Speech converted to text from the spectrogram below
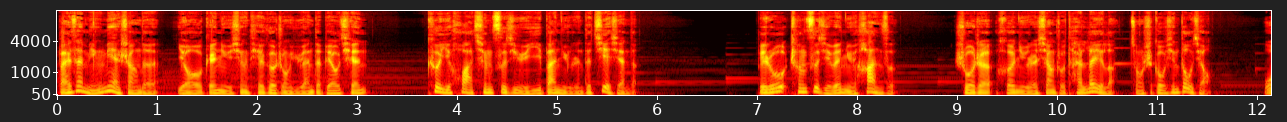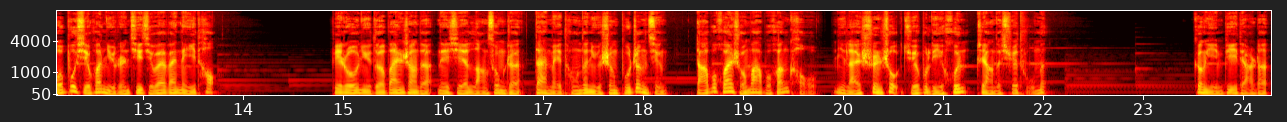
摆在明面上的有给女性贴各种语言的标签，刻意划清自己与一般女人的界限的。比如称自己为女汉子，说着和女人相处太累了，总是勾心斗角。我不喜欢女人唧唧歪歪那一套。比如女德班上的那些朗诵着戴美瞳的女生不正经，打不还手骂不还口，逆来顺受绝不离婚这样的学徒们。更隐蔽点的，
